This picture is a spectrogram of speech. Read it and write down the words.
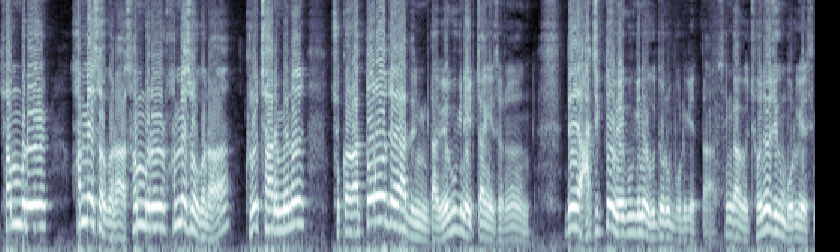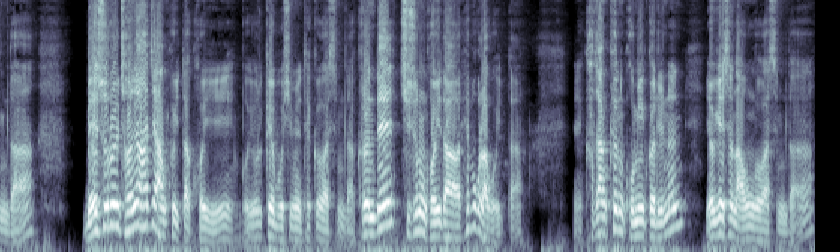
현물을 환매서거나 선물을 환매서거나 그렇지 않으면은 주가가 떨어져야 됩니다. 외국인의 입장에서는. 근데 아직도 외국인의 의도를 모르겠다. 생각을 전혀 지금 모르겠습니다. 매수를 전혀 하지 않고 있다. 거의 뭐 이렇게 보시면 될 것 같습니다. 그런데 지수는 거의 다 회복을 하고 있다. 예, 가장 큰 고민거리는 여기에서 나온 것 같습니다.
